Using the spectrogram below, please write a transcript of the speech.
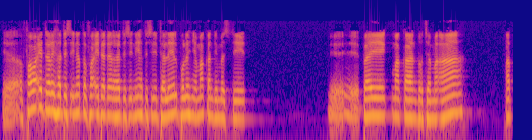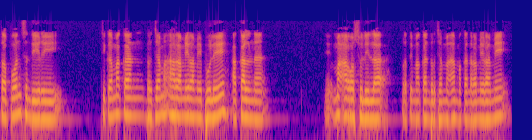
Ya, fawaid dari hadis ini atau faedah dari hadis ini, hadis ini dalil bolehnya makan di masjid. Ya, baik makan berjamaah ataupun sendiri. Jika makan berjamaah rame-rame boleh, akalna. Ya, Ma'a Rasulillah, berarti makan berjamaah, makan rame-rame.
